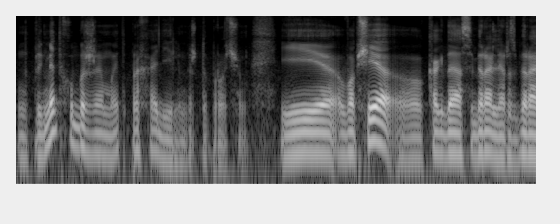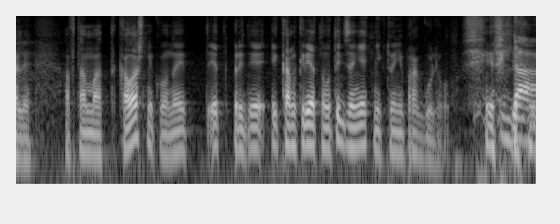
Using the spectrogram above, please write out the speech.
На предметах УБЖ мы это проходили, между прочим. И вообще, э, когда собирали, разбирали автомат Калашникова, на это, это, и конкретно вот эти занятия никто не прогуливал. Да,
